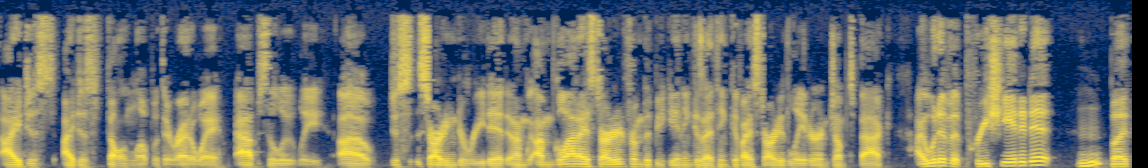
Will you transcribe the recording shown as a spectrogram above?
I just, I just fell in love with it right away. Absolutely. Uh, just starting to read it and I'm, I'm glad I started from the beginning because I think if I started later and jumped back, I would have appreciated it. Mhm. But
